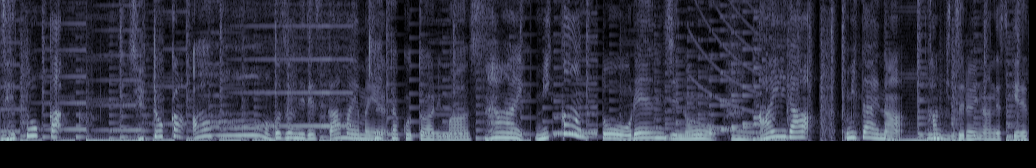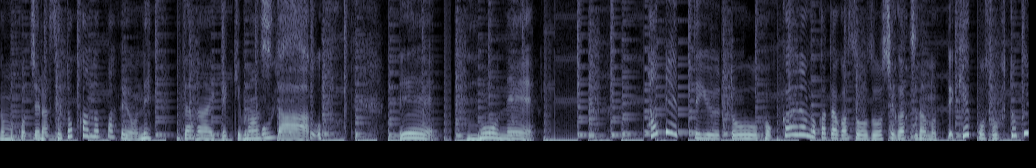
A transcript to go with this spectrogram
瀬戸か瀬戸か。ああ。ご存知ですか？まゆまゆ。聞いたことあります。はい。みかんとオレンジの間みたいな柑橘類なんですけれども、こちら瀬戸かのパフェをねいただいてきました。で、うん。もうねパフェっていうと北海道の方が想像しがちなのって結構ソフトクリ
